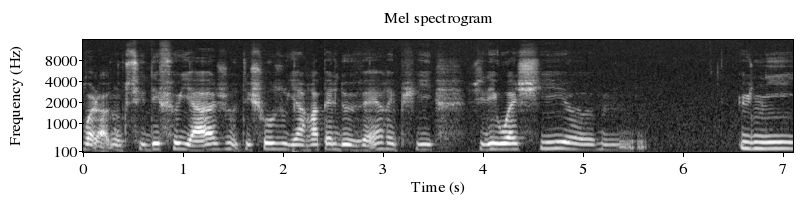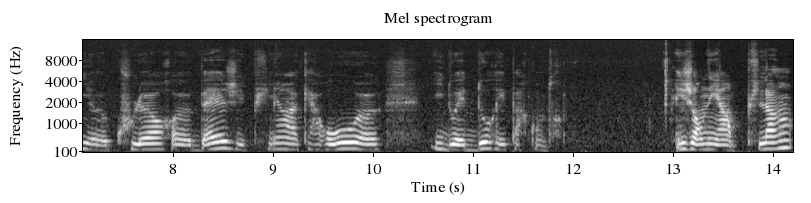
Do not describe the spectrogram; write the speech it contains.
voilà, donc c'est des feuillages, des choses où il y a un rappel de verre, et puis j'ai des washi uni couleur beige et puis un à carreaux, il doit être doré par contre. Et j'en ai un plein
